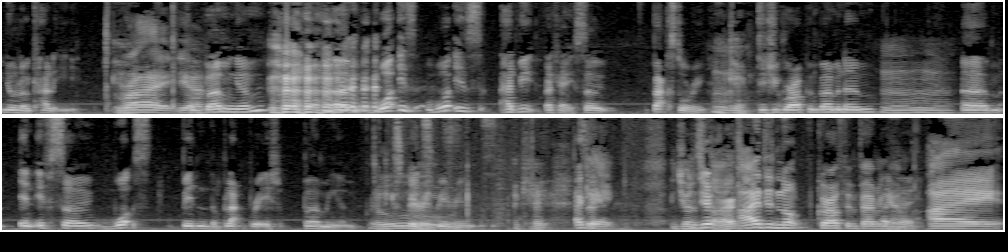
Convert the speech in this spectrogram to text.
your locality. Yeah. Right. For Yeah. Birmingham, um, what is what is have you? Okay, so backstory. Okay. Did you grow up in Birmingham? Mm. Um, and if so, what's been the Black British Birmingham Experience. experience? Okay. Okay. Do you want to you- start? I did not grow up in Birmingham. Okay. I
